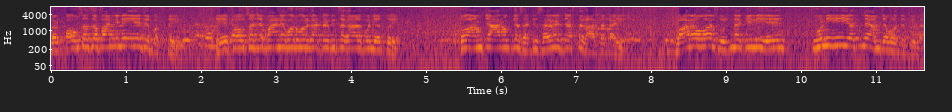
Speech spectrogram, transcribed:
बरं पावसाचं पाणी नाही येते फक्त हे. हे पावसाच्या पाण्याबरोबर गटारीचा गाळ पण येतोय. तो आमच्या आरोग्यासाठी सगळ्यात जास्त घातक आहे. वारंवार सूचना केली आहे. कोणीही येत नाही आमच्या मदतीला.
